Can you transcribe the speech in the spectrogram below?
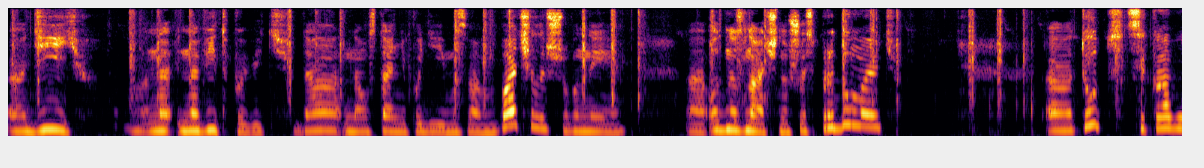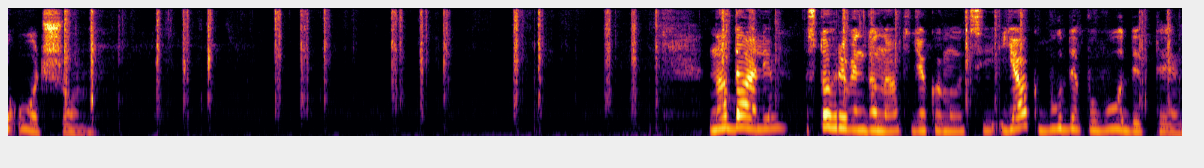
е, дій е, на, відповідь да, на останні події, ми з вами бачили, що вони однозначно щось придумають. Тут цікаво, от що. Надалі 100 гривень донат, дякую, молодці. Як буде поводити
